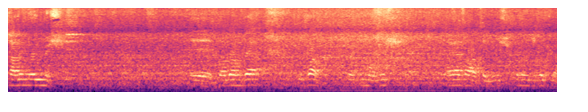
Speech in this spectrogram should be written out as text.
Salim ölmüş. Ee, babam da ufak okumamış. Hayat atılmış. Kılıncılıkla.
